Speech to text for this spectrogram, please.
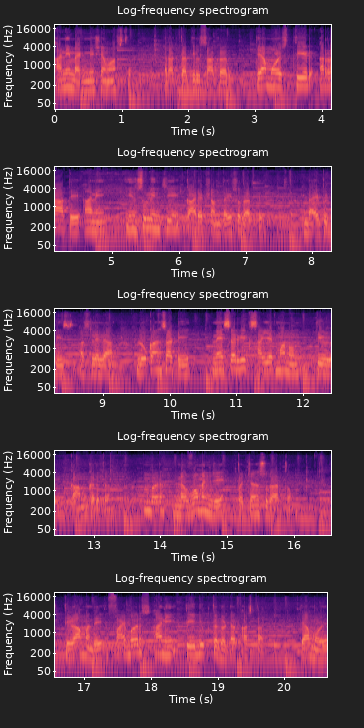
आणि मॅग्नेशियम असतं. रक्तातील साखर त्यामुळे स्थिर राहते आणि इन्सुलिनची कार्यक्षमताही सुधारते. डायबिटीज असलेल्या लोकांसाठी नैसर्गिक सहाय्यक म्हणून तीळ काम करतं. नंबर नववं म्हणजे पचन सुधारतो. तिळामध्ये फायबर्स आणि तेलयुक्त घटक असतात. त्यामुळे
